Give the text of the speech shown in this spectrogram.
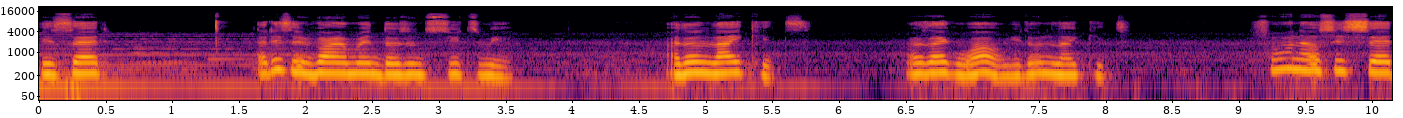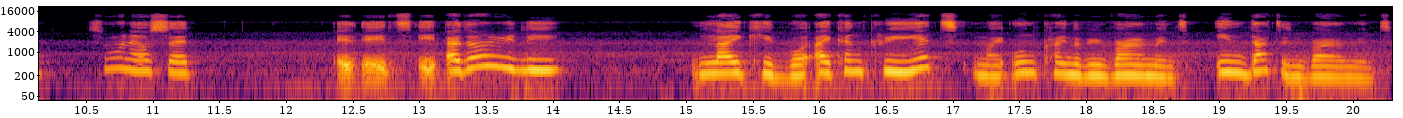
He said that this environment doesn't suit me. I don't like it. I was like wow you don't like it. Someone else said someone else said it, it's it, I don't really like it, but I can create my own kind of environment in that environment.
